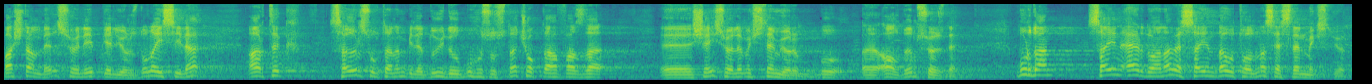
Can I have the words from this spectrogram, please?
baştan beri söyleyip geliyoruz. Dolayısıyla artık Sağır Sultan'ın bile duyduğu bu hususta çok daha fazla e, şey söylemek istemiyorum bu e, aldığım sözde. Buradan Sayın Erdoğan'a ve Sayın Davutoğlu'na seslenmek istiyorum.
